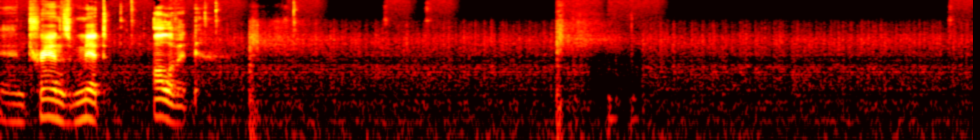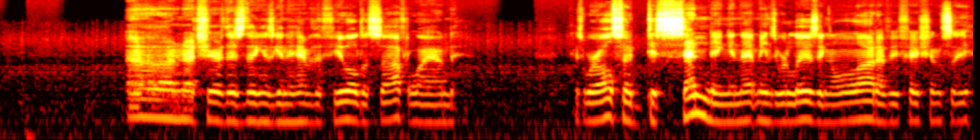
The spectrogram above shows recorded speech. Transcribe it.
And transmit all of it. Oh, I'm not sure if this thing is going to have the fuel to soft land. Because we're also descending, and that means we're losing a lot of efficiency.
